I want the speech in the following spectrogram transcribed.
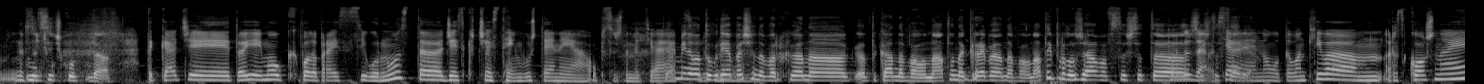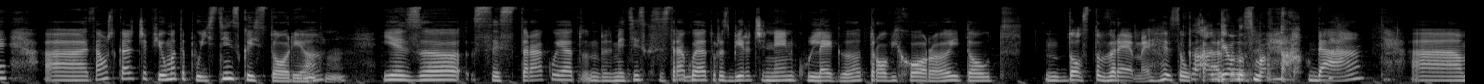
на всичко. На всичко, да. Така че той е имал какво да прави със сигурност. А, Джесика Честейн въобще не я обсъждаме. Тя, Тя е миналата абсолютно- година беше на върха на, така, на вълната, на гребена на вълната и продължава в същата, Продължава. същата Тя серия. е много талантлива, разкошна е. А, само ще кажа, че филмът е по истинска история и е за сестра, която, медицинска сестра, която разбира, че нейн колега трови хора и то от доста време се оказва. ангел на смъртта. Да. А,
